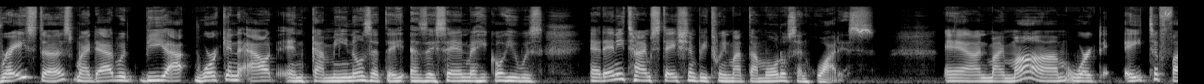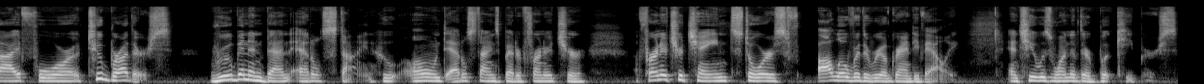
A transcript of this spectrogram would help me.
raised us. My dad would be out, working out in caminos, at they, as they say in Mexico. He was at any time stationed between Matamoros and Juarez. And my mom worked eight to five for two brothers, Ruben and Ben Edelstein, who owned Edelstein's Better Furniture, furniture chain stores all over the Rio Grande Valley and she was one of their bookkeepers.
